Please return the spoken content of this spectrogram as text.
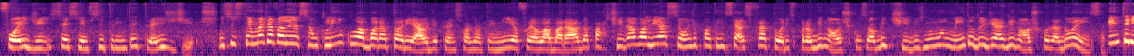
foi de 633 dias. O sistema de avaliação clínico-laboratorial de cães com azotemia foi elaborado a partir da avaliação de potenciais fatores prognósticos obtidos no momento do diagnóstico da doença. Entre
